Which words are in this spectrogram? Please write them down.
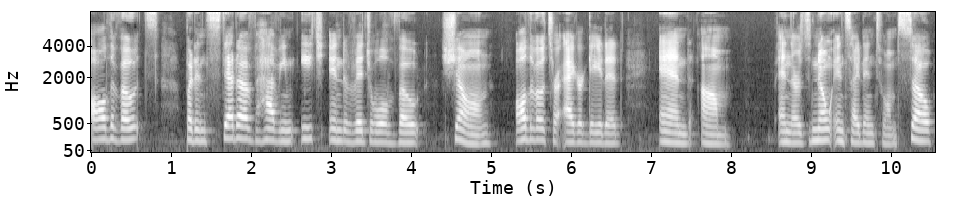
all the votes but instead of having each individual vote shown, all the votes are aggregated and um, and there's no insight into them. So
